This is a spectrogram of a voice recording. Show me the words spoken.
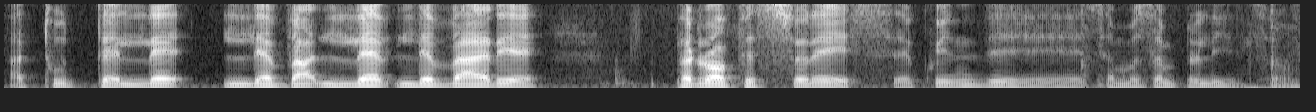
a tutte le, le le- le varie professoresse, quindi siamo sempre lì, insomma.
